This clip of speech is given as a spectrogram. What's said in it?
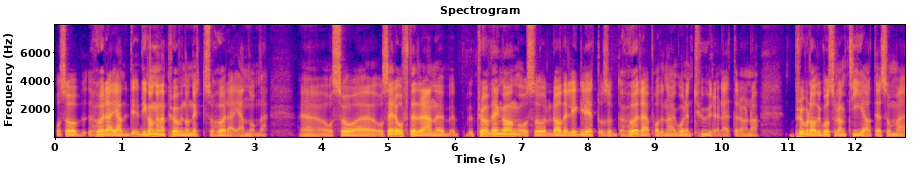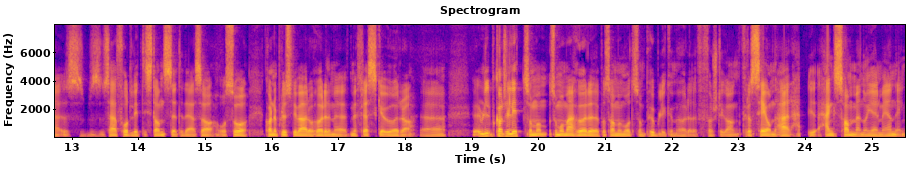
og så hører jeg igjen de, de gangene jeg prøver noe nytt, så hører jeg gjennom det. Uh, og, så, uh, og så er det ofte det der Prøv det en gang, og så la det ligge litt, og så hører jeg på det når jeg går en tur eller et eller annet. Prøv å la det gå så lang tid at det som jeg, så jeg har fått litt distanse til det jeg sa. Og så kan det plutselig være å høre det med, med friske ører. Eh, kanskje litt som om, som om jeg hører det på samme måte som publikum hører det for første gang. For å se om det her henger sammen og gir mening.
